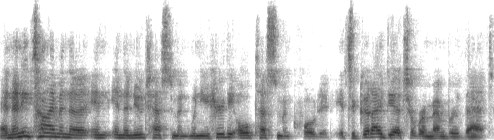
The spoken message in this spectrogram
And anytime in the in, in the New Testament, when you hear the Old Testament quoted, it's a good idea to remember that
